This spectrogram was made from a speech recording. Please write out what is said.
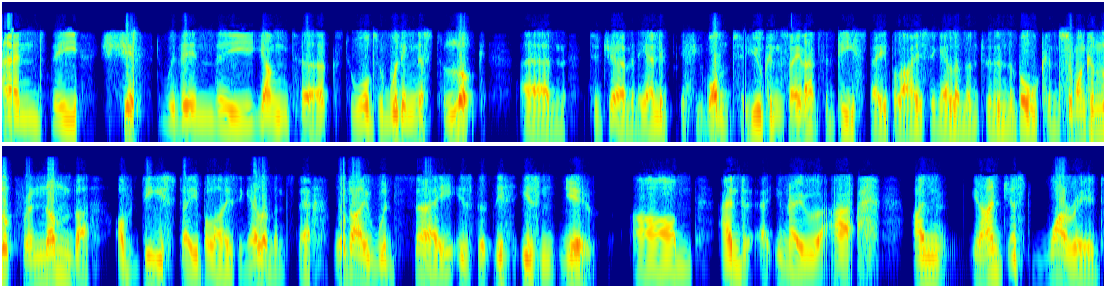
and the shift within the Young Turks towards a willingness to look um, to Germany. And if, if, you want to, you can say that's a destabilizing element within the Balkans. So one can look for a number of destabilizing elements there. What I would say is that this isn't new. Um, and, uh, you know, uh, I'm, you know, I'm just worried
